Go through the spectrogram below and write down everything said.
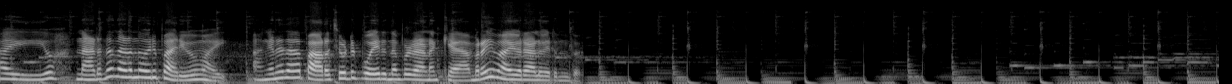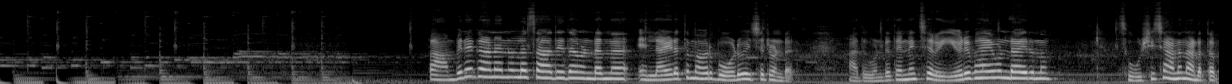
അയ്യോ നടന്ന് നടന്ന് ഒരു പരുവമായി. അങ്ങനെ ആ പാറച്ചോട്ടിൽ പോയിരുന്നപ്പോഴാണ് ക്യാമറയുമായി ഒരാൾ വരുന്നത്. പാമ്പിനെ കാണാനുള്ള സാധ്യത ഉണ്ടെന്ന് എല്ലായിടത്തും അവർ ബോർഡ് വെച്ചിട്ടുണ്ട്. അതുകൊണ്ട് തന്നെ ചെറിയൊരു ഭയം ഉണ്ടായിരുന്നു സൂക്ഷിച്ചാണ് നടത്തം.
